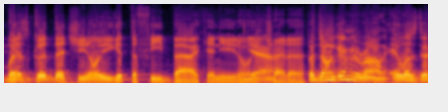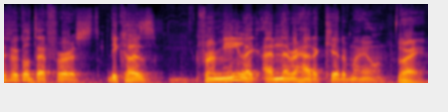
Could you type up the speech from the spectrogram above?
But it's good that you know you get the feedback and you know you try to. But don't get me wrong, it was difficult at first because for me, like I've never had a kid of my own. right.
